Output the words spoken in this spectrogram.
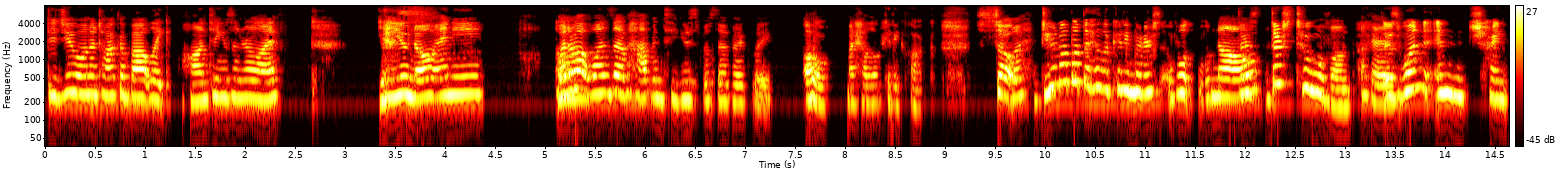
did you want to talk about like hauntings in your life? Do you know any? What Um, about ones that have happened to you specifically? Oh, my Hello Kitty clock. So, What? do you know about the Hello Kitty murders? Well, No. There's there's two of them. Okay. There's one in China,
